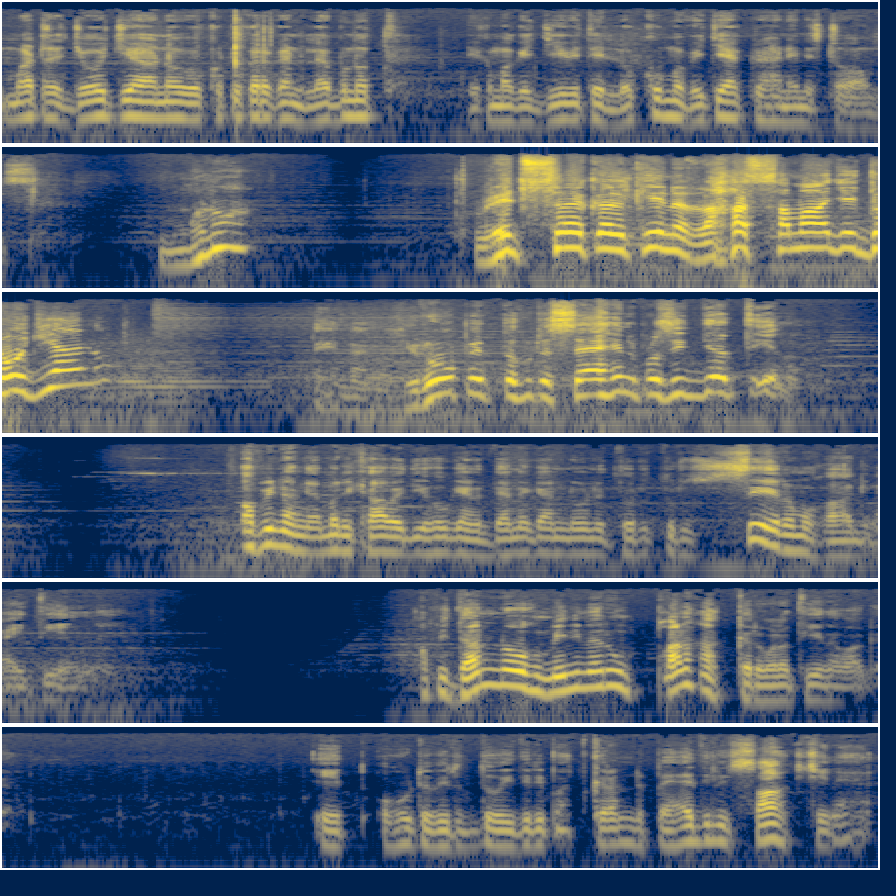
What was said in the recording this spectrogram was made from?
මට ජෝජයානෝව කොටු කරගන්න ලැබුණොත් එක මගේ ජීවිතේ ලොකුම විජයග්‍රහණය මිස්ටර් හෝම්ස්. මොනවා? රෙඩ් සර්කල් කියන රහස් සමාජයේ එහෙනම් යුරෝපෙත් ඔහුට සෑහෙන ප්‍රසිද්ධියක් තියෙනවා. අපි නම් ඇමරිකාවේදී ඔහු ගැන දැනගන්න ඕනේ තොරතුරු සේරම හොයාගෙනයි තියෙන්නේ. අපි දන්න ඔහු මිනිමරුන් 50ක් කරවලා තියෙන වගේ. ඒත් ඔහුට විරුද්ධව ඉදිරිපත් කරන්න පැහැදිලි සාක්ෂි නැහැ.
